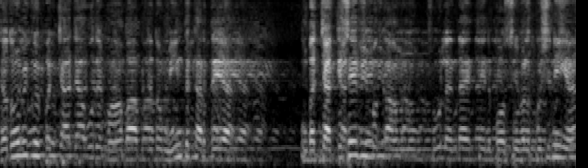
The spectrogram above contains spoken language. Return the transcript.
ਜਦੋਂ ਵੀ ਕੋਈ ਬੱਚਾ ਜਾਂ ਉਹਦੇ ਮਾਪੇ ਜਦੋਂ ਮਿਹਨਤ ਕਰਦੇ ਆ, ਬੱਚਾ ਕਿਸੇ ਵੀ ਮਕਾਮ ਨੂੰ ਛੂ ਲੈਂਦਾ, ਇੱਥੇ ਇੰਪੋਸੀਬਲ ਕੁਝ ਨਹੀਂ ਆ।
